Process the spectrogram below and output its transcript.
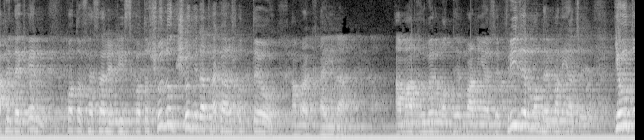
আপনি দেখেন কত ফ্যাসিলিটিস কত সুযোগ সুবিধা থাকার সত্ত্বেও আমরা খাই না। আমার রুমের মধ্যে পানি আছে, ফ্রিজের মধ্যে পানি আছে, কেউ তো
